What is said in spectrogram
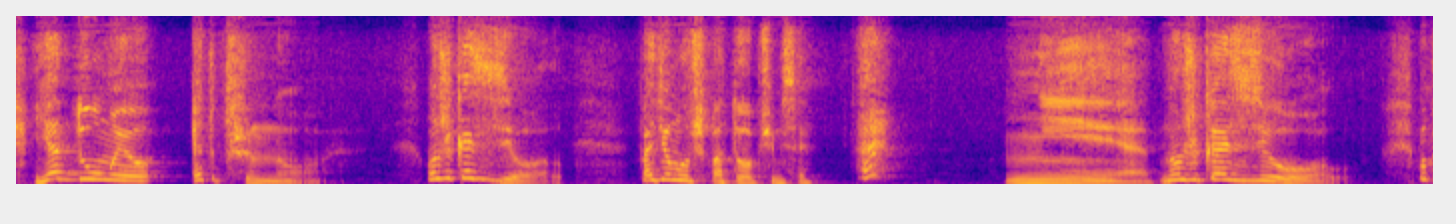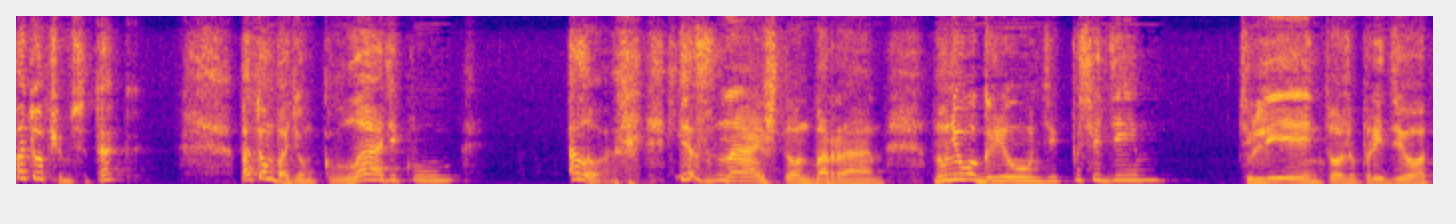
— «я думаю, это пшено. Он же козел. Пойдем лучше потопчемся». «А?» «Нет, но он же козел. Мы потопчемся, так? Потом пойдем к Владику, Алло, я знаю, что он баран, но у него грюндик, посидим. Тюлень тоже придет.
